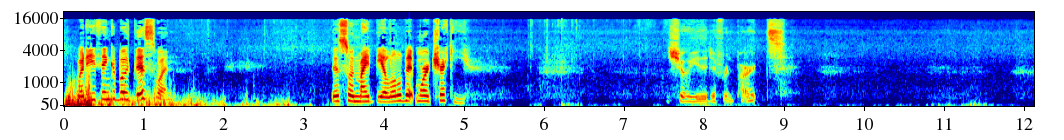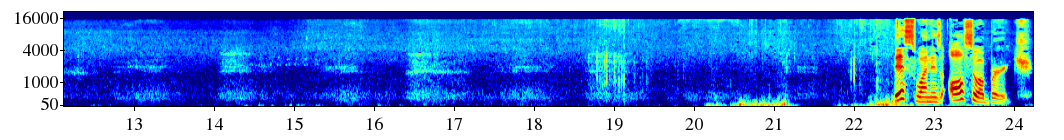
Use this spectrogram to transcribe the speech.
What do you think about this one? This one might be a little bit more tricky. I'll show you the different parts. This one is also a birch,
